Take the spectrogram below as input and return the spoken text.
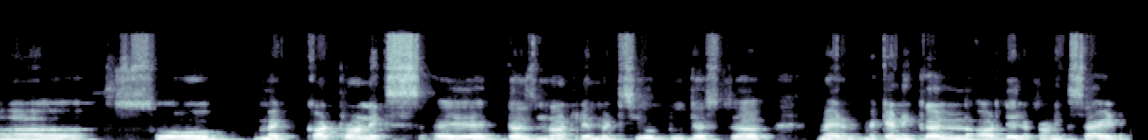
Uh, so mechatronics uh, does not limits you to just the me- mechanical or the electronic side.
